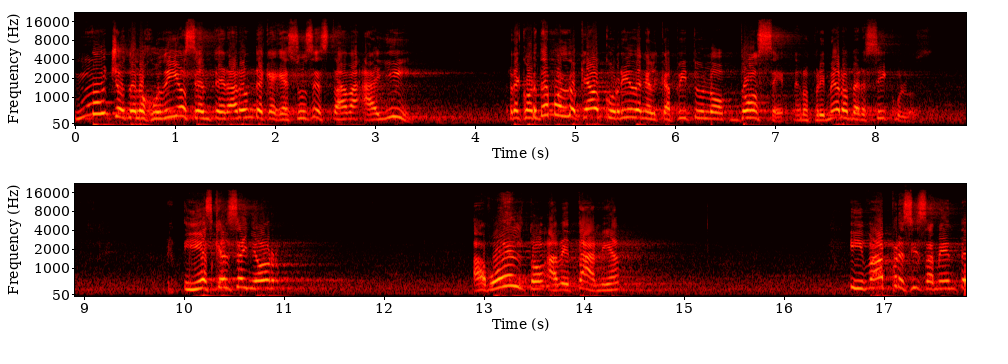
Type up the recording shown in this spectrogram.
muchos de los judíos se enteraron de que Jesús estaba allí. Recordemos lo que ha ocurrido en el capítulo 12, en los primeros versículos. Y es que el Señor ha vuelto a Betania y va precisamente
